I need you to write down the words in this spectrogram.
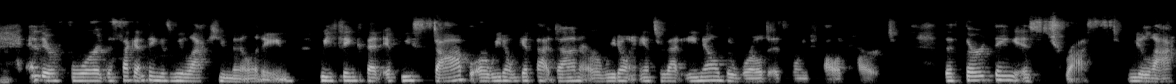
Mm-hmm. And therefore, the second thing is we lack humility. We think that if we stop or we don't get that done or we don't answer that email, the world is going to fall apart. The third thing is trust. We lack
